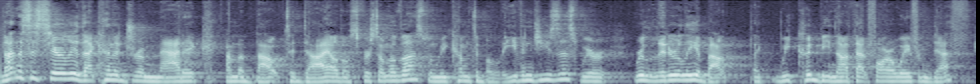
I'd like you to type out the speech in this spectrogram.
Not necessarily that kind of dramatic, I'm about to die, although for some of us, when we come to believe in Jesus, we're, we're literally about, like, we could be not that far away from death.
